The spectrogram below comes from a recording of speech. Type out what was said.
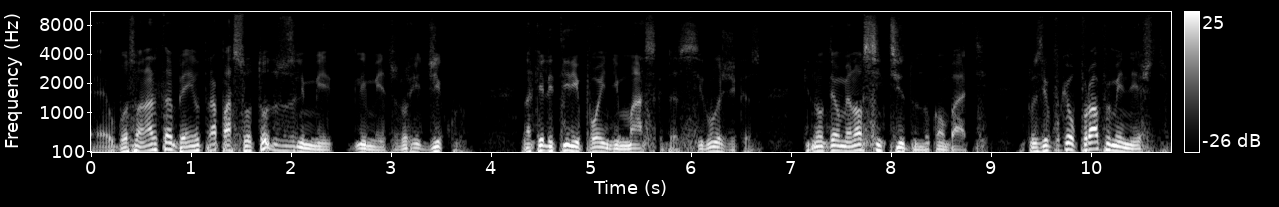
É, o Bolsonaro também ultrapassou todos os limites do ridículo, naquele tiripõe de máscaras cirúrgicas que não tem o menor sentido no combate. Inclusive porque o próprio ministro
